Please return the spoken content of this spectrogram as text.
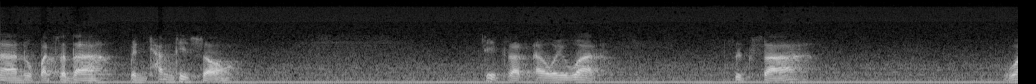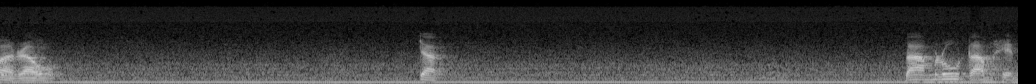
นานุปัสสนาเป็นชั้นที่สอง ที่ตรัสเอาไว้ว่า ศึกษา ว่าเราจากตามรู้ตามเห็น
